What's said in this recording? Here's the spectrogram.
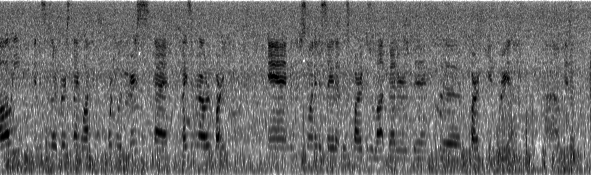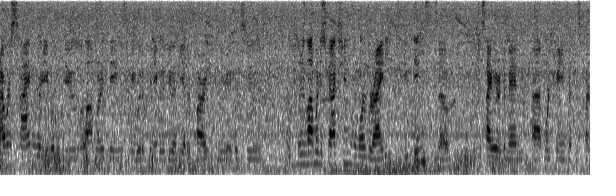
Ollie, and this is our first time working with Chris at Eisenhower Park, and we just wanted to say that this park is a lot better than the park in Brea. Um, in an hour's time, we were able to do a lot more things than we would have been able to do at the other park. We were able to. There's a lot more distractions and more variety to do things, so we just highly recommend uh, more trainings at this park.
